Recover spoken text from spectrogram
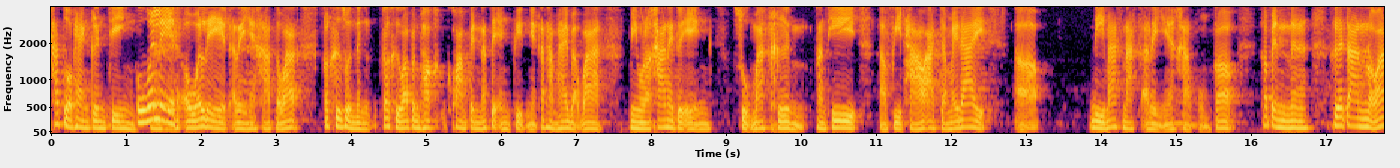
ค่าตัวแพงเกินจริง overrated overrated อะไรเงี้ยครับแต่ว่าก็คือส่วนหนึ่งก็คือว่าเป็นเพราะความเป็นนักเตะอังกฤษเนี่ยก็ทำให้แบบว่ามีมูลค่าในตัวเองสูงมากขึ้น ทั้งที่ฝีเท้าอาจจะไม่ได้ ดีมากนักอะไรเงี้ยครับผมก็ก็เป็นคืออาจารย์บอกว่า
